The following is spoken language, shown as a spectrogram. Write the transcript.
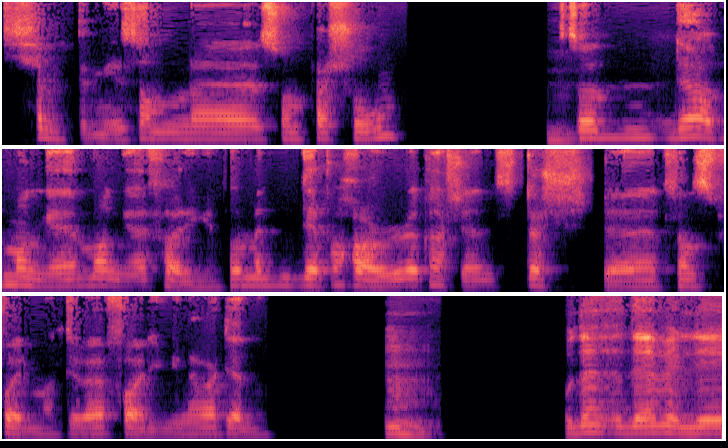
kjempemye som, eh, som person. Mm. Så det har hatt mange, mange, erfaringer på, men det på Harvard er kanskje den største transformative erfaringen jeg har vært gjennom. Mm. Og det, det, er veldig,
